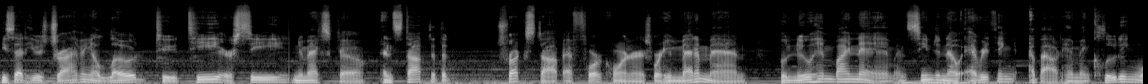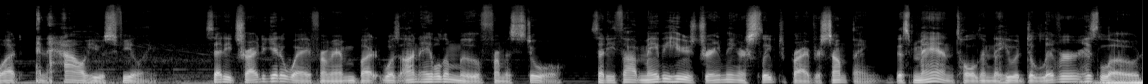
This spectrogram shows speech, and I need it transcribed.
He said he was driving a load to T or C, New Mexico, and stopped at the truck stop at Four Corners where he met a man who knew him by name and seemed to know everything about him, including what and how he was feeling. Said he tried to get away from him but was unable to move from his stool. Said he thought maybe he was dreaming or sleep deprived or something. This man told him that he would deliver his load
